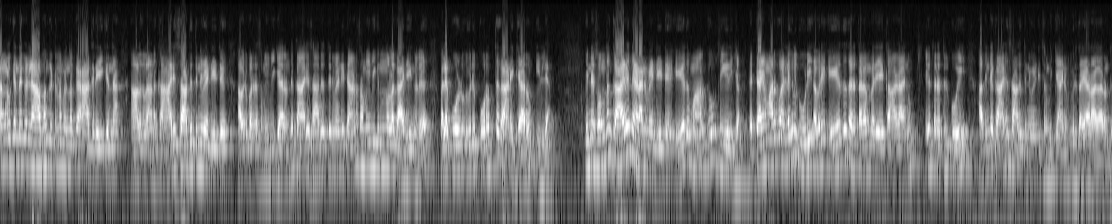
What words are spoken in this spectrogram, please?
തങ്ങൾക്ക് എന്തെങ്കിലും ലാഭം കിട്ടണം എന്നൊക്കെ ആഗ്രഹിക്കുന്ന ആളുകളാണ്. കാര്യസാധ്യത്തിന് വേണ്ടിയിട്ട് അവർ പലരെ സമീപിക്കാറുണ്ട്. കാര്യസാധ്യത്തിന് വേണ്ടിയിട്ടാണ് സമീപിക്കുന്നതെന്നുള്ള കാര്യങ്ങൾ പലപ്പോഴും ഇവർ പുറത്ത് കാണിക്കാറും ഇല്ല. പിന്നെ സ്വന്തം കാര്യം നേടാൻ വേണ്ടിയിട്ട് ഏത് മാർഗവും സ്വീകരിക്കാം. തെറ്റായ മാർഗം അല്ലെങ്കിൽ കൂടി അവർ ഏത് തര തലം വരെ താഴാനും ഏത് തരത്തിൽ പോയി അതിന്റെ കാര്യസാധ്യത്തിന് വേണ്ടി ശ്രമിക്കാനും ഇവർ തയ്യാറാകാറുണ്ട്.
